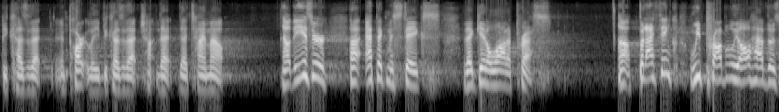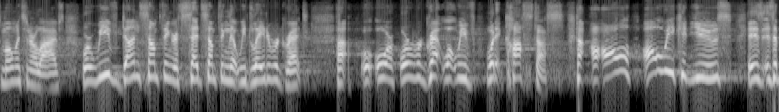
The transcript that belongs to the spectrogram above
because of that, and partly because of that, that, that timeout. Now, these are uh, epic mistakes that get a lot of press. Uh, but I think we probably all have those moments in our lives where we've done something or said something that we'd later regret, uh, or, or, regret what, we've, what it cost us. Uh, all, all we could use is, is, a,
